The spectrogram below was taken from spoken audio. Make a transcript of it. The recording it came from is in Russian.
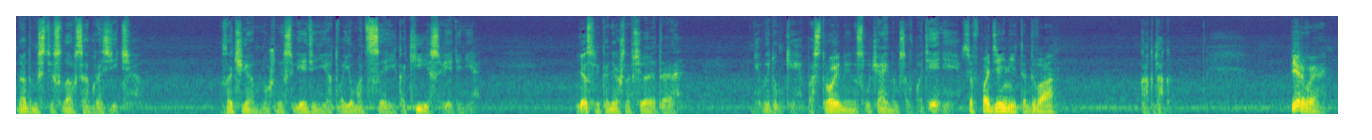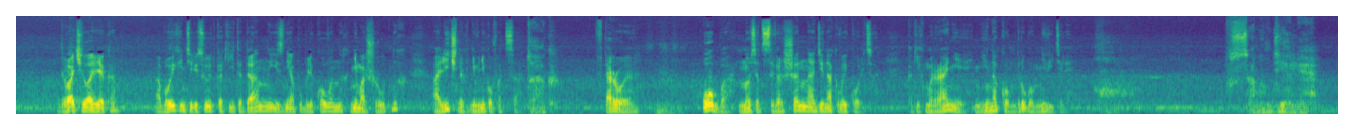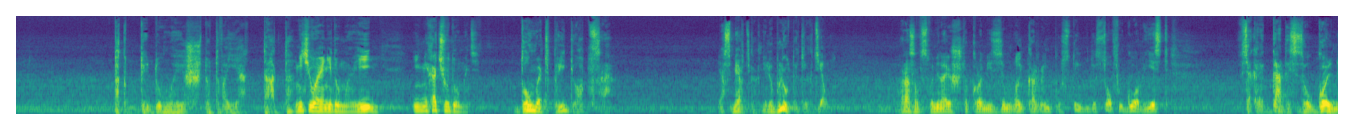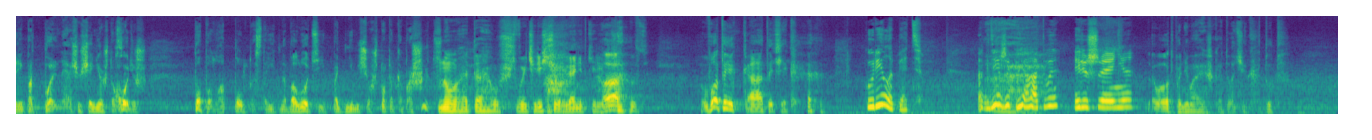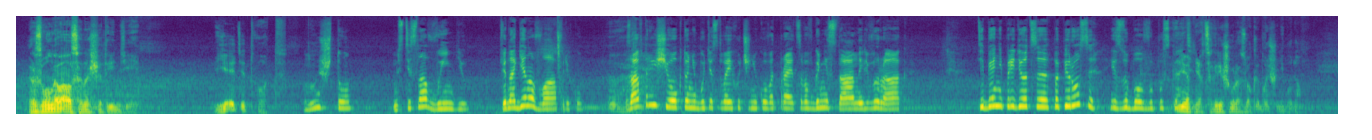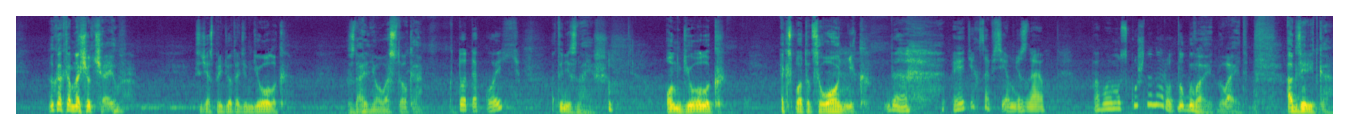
Надо, Мстислав, сообразить, зачем нужны сведения о твоем отце и какие сведения. Если, конечно, все это не выдумки, построенные на случайном совпадении. Совпадений-то два. Как так? Первое. Два человека. Обоих интересуют какие-то данные из неопубликованных, не маршрутных, а личных дневников отца. Так. Второе. Оба носят совершенно одинаковые кольца, каких мы ранее ни на ком другом не видели. В самом деле... Так ты думаешь, что твоя тата... Ничего я не думаю и, и не хочу думать. Думать придется. Я смерть как не люблю таких дел. Разом вспоминаешь, что кроме земной коры, пустынь, лесов и гор есть всякая гадость заугольная и подпольная. Ощущение, что ходишь по полу, а пол-то стоит на болоте, и под ним еще что-то копошится. Ну, это уж вы чересчур, Леонид Кириллович. А, вот и каточек. Курил опять. А где же клятвы и решения? Да вот, понимаешь, каточек, тут разволновался насчет Индии. Едет вот. Ну и что? Мстислав в Индию, Феногенов в Африку. Завтра еще кто-нибудь из твоих учеников отправится в Афганистан или в Ирак. Тебе не придется папиросы из зубов выпускать? Нет, нет, согрешу разок и больше не буду. Ну, как там насчет чаю? Сейчас придет один геолог с Дальнего Востока. Кто такой? А ты не знаешь. Он геолог, эксплуатационник. Да, этих совсем не знаю. По-моему, скучно народ. Ну, бывает, бывает. А где Ритка?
